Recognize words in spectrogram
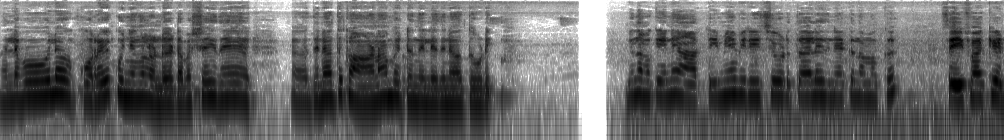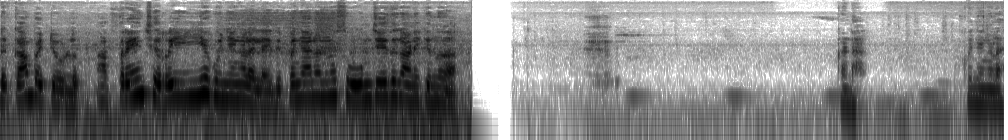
നല്ലപോലെ കുറേ കുഞ്ഞുങ്ങളുണ്ട് കേട്ടോ. പക്ഷേ ഇത് ഇതിനകത്ത് കാണാൻ പറ്റുന്നില്ല ഇതിനകത്തുകൂടി ഇനി നമുക്ക് ഇനി ആർട്ടീമിയ വിരിയിച്ചു കൊടുത്താൽ ഇതിനെയൊക്കെ നമുക്ക് സേഫാക്കി എടുക്കാൻ പറ്റുള്ളൂ. അത്രയും ചെറിയ കുഞ്ഞുങ്ങളല്ല. ഇതിപ്പോൾ ഞാനൊന്ന് സൂം ചെയ്ത് കാണിക്കുന്നതാണ് കണ്ട? കുഞ്ഞുങ്ങളെ.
